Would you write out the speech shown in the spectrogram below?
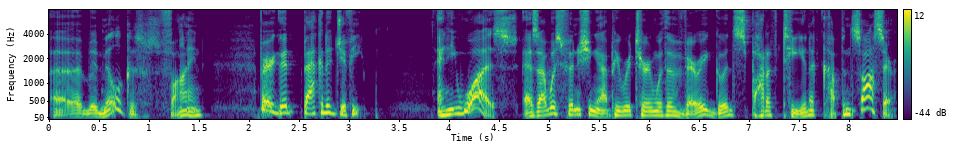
Uh, milk is fine. Very good. Back in a jiffy. And he was. As I was finishing up, he returned with a very good spot of tea in a cup and saucer.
